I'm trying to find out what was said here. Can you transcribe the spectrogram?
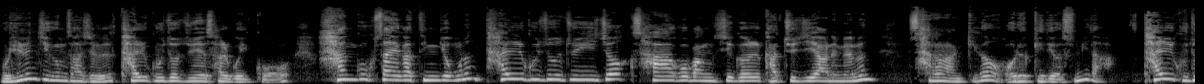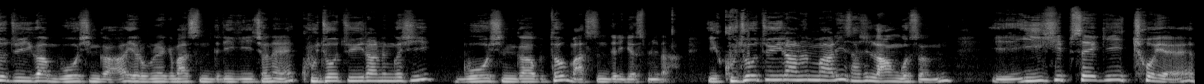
우리는 지금 사실 탈구조주의에 살고 있고 한국 사회 같은 경우는 탈구조주의적 사고방식을 갖추지 않으면 살아남기가 어렵게 되었습니다. 탈구조주의가 무엇인가 여러분에게 말씀드리기 전에 구조주의라는 것이 무엇인가부터 말씀드리겠습니다. 이 구조주의라는 말이 사실 나온 것은 20세기 초에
